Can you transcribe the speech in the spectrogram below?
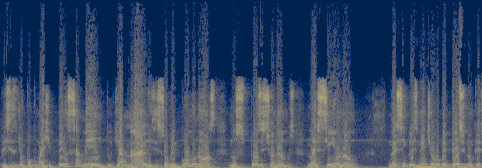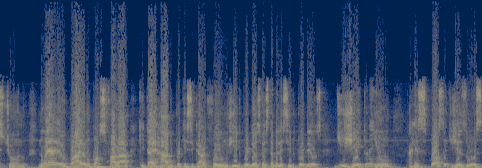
precisa de um pouco mais de pensamento, de análise sobre como nós nos posicionamos. Não é sim ou não. Não é simplesmente eu obedeço e não questiono. Não é eu, ah, eu não posso falar que está errado porque esse cara foi ungido por Deus, foi estabelecido por Deus. De jeito nenhum. A resposta de Jesus,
